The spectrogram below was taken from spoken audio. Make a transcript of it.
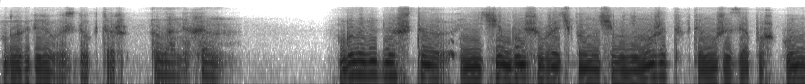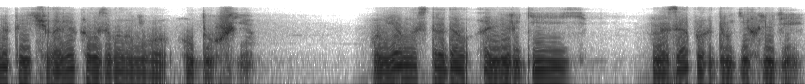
«Благодарю вас, доктор Ланехан». Было видно, что ничем больше врач помочь ему не может, к тому же запах комнаты и человека вызывал у него удушье. Он явно страдал аллергией на запах других людей.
